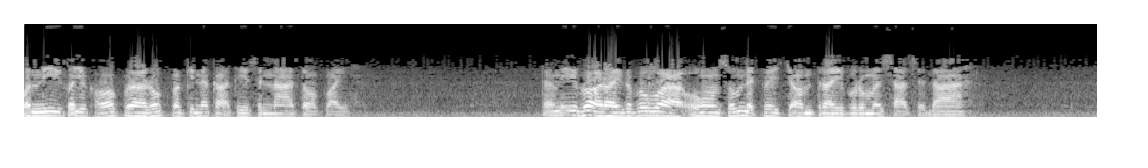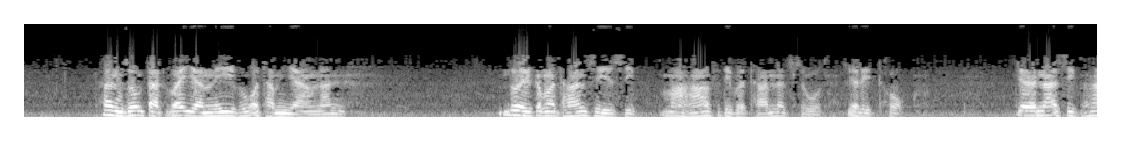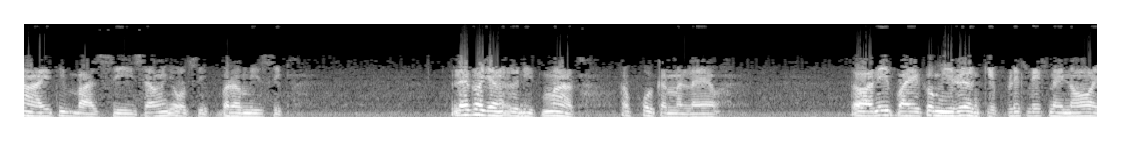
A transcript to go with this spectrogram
วันนี้ก็จะขอปรารบประกินกะเทศนาต่อไป ทั้งนี้เพราะอะไรก็เพราะว่าองค์สมเด็จพระจอมไตรบรมศาสดา ท่านทรงตัดไว้อย่างนี้ผมก็ทำอย่างนั้น ด้วยกรรมฐานสี่สิบมหาสติปัฏฐานสูตรจริตหก เจรณะสิบห้าอิทิบาทสี่สังโยชน์สิบบารมีสิบและก็ยังอื่นอีกมากก็พูดกันมาแล้ว ตอนนี้ไปก็มีเรื่องเก็บเล็กๆน้อย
